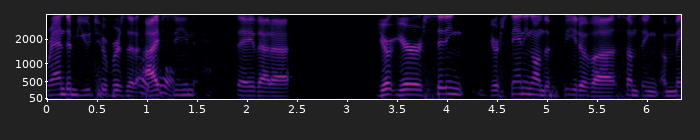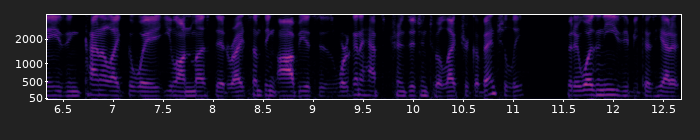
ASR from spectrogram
random YouTubers that oh, I've cool. seen say that uh, you're you're sitting you're standing on the feet of uh, something amazing, kind of like the way Elon Musk did, right? Something obvious is we're going to have to transition to electric eventually, but it wasn't easy because he had to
